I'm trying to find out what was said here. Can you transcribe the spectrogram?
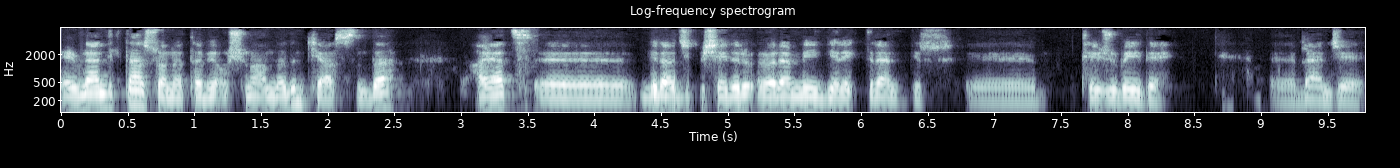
evlendikten sonra tabii şunu anladım ki aslında hayat e, birazcık bir şeyleri öğrenmeyi gerektiren bir e, tecrübeyi de e, bence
